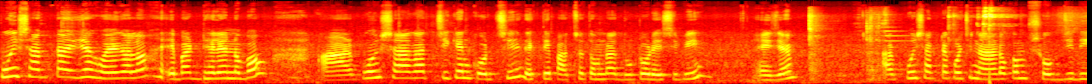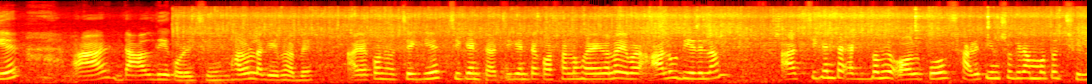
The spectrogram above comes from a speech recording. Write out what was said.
পুঁই শাকটা এই যে হয়ে গেল, এবার ঢেলে নেব। আর পুঁই শাক আর চিকেন করছি, দেখতে পাচ্ছ তোমরা দুটো রেসিপি এই যে। আর পুঁই শাকটা করছি নানা রকম সবজি দিয়ে, আর ডাল দিয়ে করেছি, ভালো লাগে এভাবে। আর এখন হচ্ছে গিয়ে চিকেনটা চিকেনটা কষানো হয়ে গেল, এবার আলু দিয়ে দিলাম। আর চিকেনটা একদমই অল্প, সাড়ে তিনশো গ্রাম মতো ছিল।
